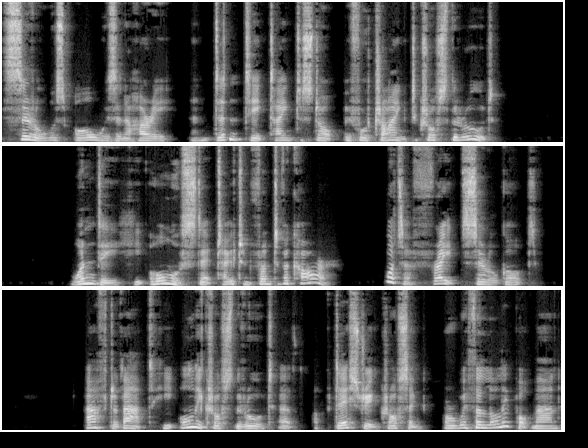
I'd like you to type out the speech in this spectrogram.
Cyril was always in a hurry and didn't take time to stop before trying to cross the road. One day he almost stepped out in front of a car. What a fright Cyril got. After that, he only crossed the road at a pedestrian crossing or with a lollipop man.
